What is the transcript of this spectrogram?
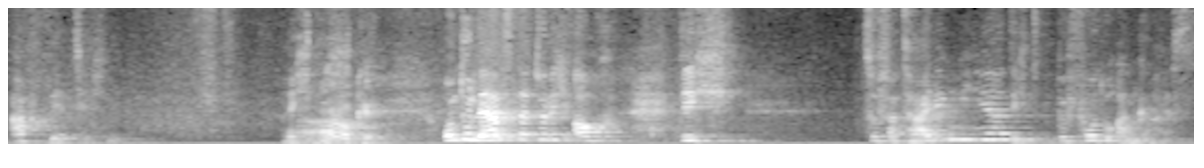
Abwehrtechniken. Richtig. Ah, okay. Und du lernst natürlich auch, dich zu verteidigen hier, dich, bevor du angreifst.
